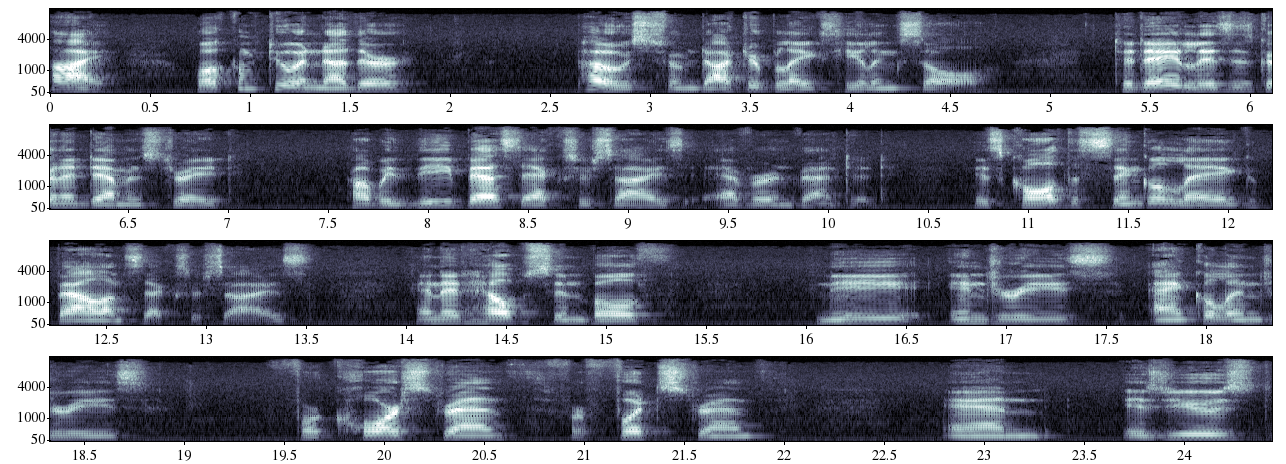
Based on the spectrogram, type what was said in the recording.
Hi, welcome to another post from Dr. Blake's Healing Sole. Today Liz is going to demonstrate probably the best exercise ever invented. It's called the single leg balance exercise and it helps in both knee injuries, ankle injuries, for core strength, for foot strength, and is used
